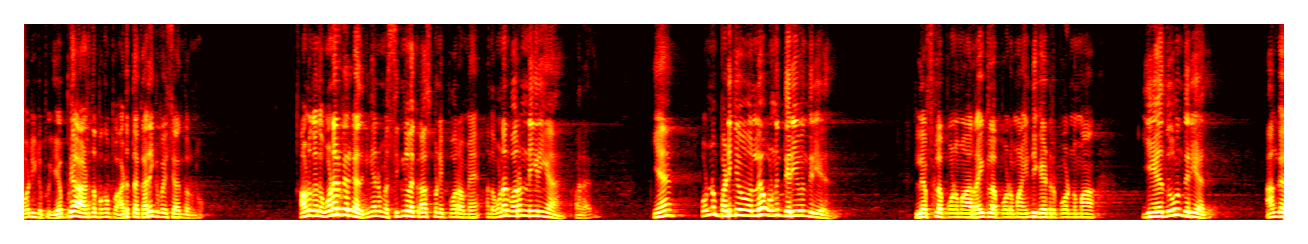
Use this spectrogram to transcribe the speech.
ஓடிட்டு போய் எப்படியா அடுத்த பக்கம் அடுத்த கரைக்கு போய் சேர்ந்துடணும். அவனுக்கு அந்த உணர்வே இருக்காது. நீங்கள் நம்ம சிக்னலை கிராஸ் பண்ணி போகிறோமே அந்த உணர்வு வரும்னு நினைக்கிறீங்க? வராது. ஏன்? ஒன்றும் படிக்கவும் இல்லை ஒன்றும் தெரியவும் தெரியாது. லெஃப்ட்டில் போகணுமா ரைட்டில் போகணுமா இண்டிகேட்டர் போடணுமா எதுவும் தெரியாது. அங்கே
